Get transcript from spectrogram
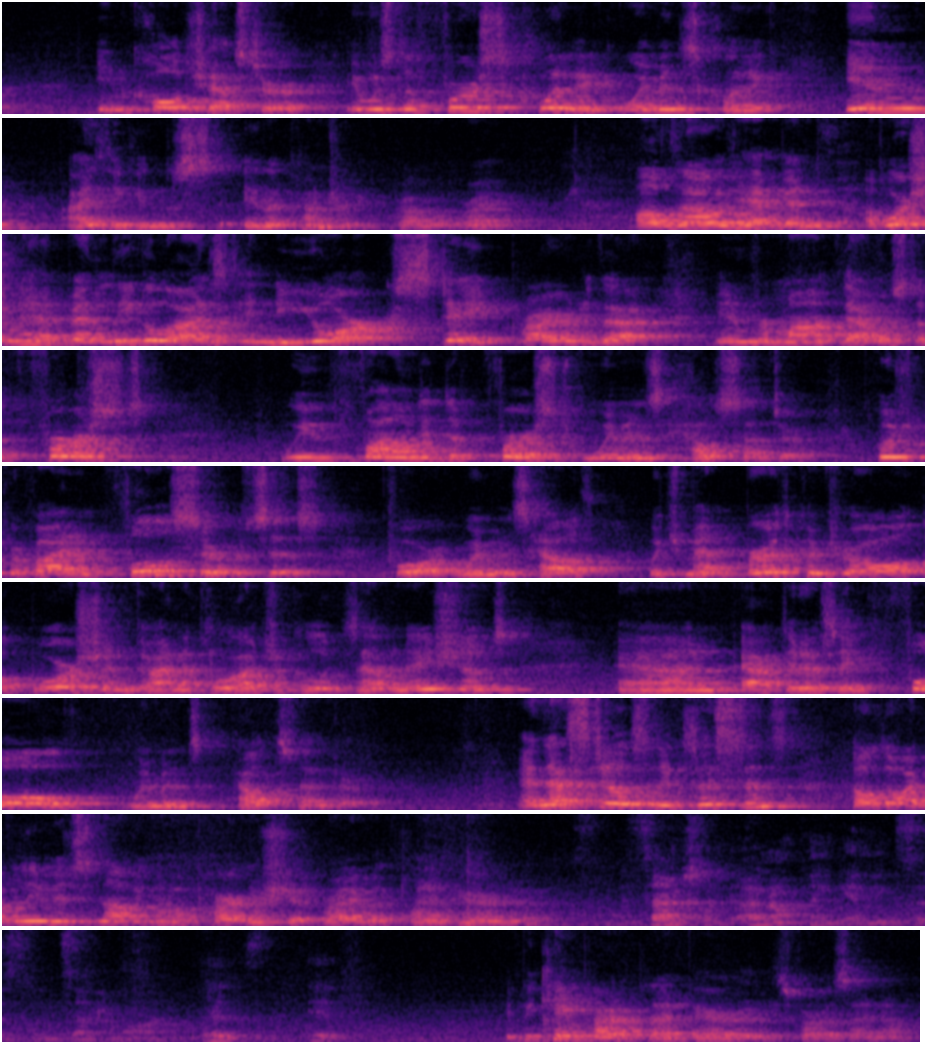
in Colchester. It was the first clinic, women's clinic, in, I think, in the, in the country, probably, right? Although it had been, abortion had been legalized in New York State prior to that, in Vermont, that was the first, we founded the first women's health center, which provided full services for women's health, which meant birth control, abortion, gynecological examinations, and acted as a full women's health center. And that still is in existence, although I believe it's now become a partnership, right, with Planned Parenthood. It's actually, I don't think in existence anymore. It's, it, it became part of Planned Parenthood, as far as I know.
